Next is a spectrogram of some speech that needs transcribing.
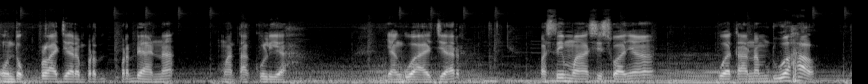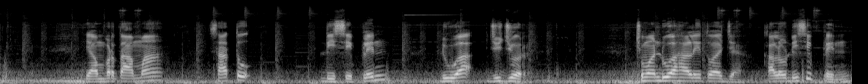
untuk pelajaran per perdana mata kuliah yang gue ajar pasti mahasiswanya gue tanam dua hal. Yang pertama satu disiplin dua jujur. Cuma dua hal itu aja. Kalau disiplin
